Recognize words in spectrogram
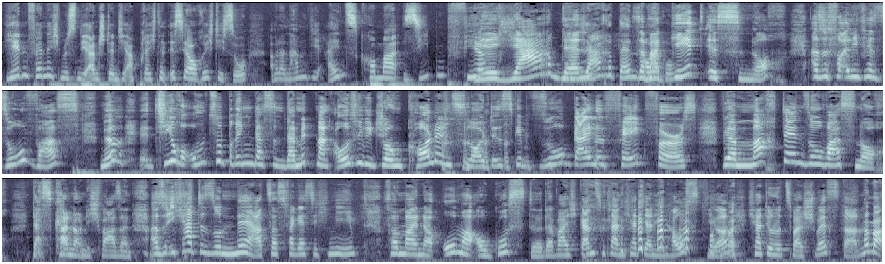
Jeden Pfennig müssen die anständig abrechnen. Ist ja auch richtig so. Aber dann haben die 1,74 Milliarden? Milliarden Euro. geht es noch? Also vor allem für sowas, ne? Tiere umzubringen, das, damit man aussieht wie Joan Collins, Leute. Es gibt so geile Fake Furs. Wer macht denn sowas noch? Das kann doch nicht wahr sein. Also ich hatte so ein Nerz, das vergesse ich nie, von meiner Oma Auguste. Da war ich ganz klein. Ich hatte ja nie ein Haustier. Ich hatte nur zwei Schwestern. Hör mal,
